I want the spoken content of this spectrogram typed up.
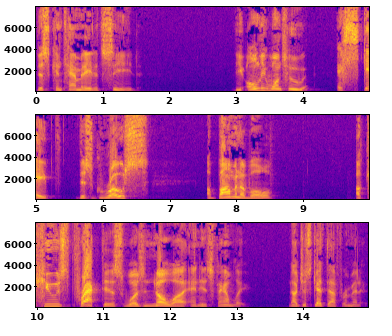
this contaminated seed. The only ones who escaped this gross, abominable, accused practice was Noah and his family. Now, just get that for a minute.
